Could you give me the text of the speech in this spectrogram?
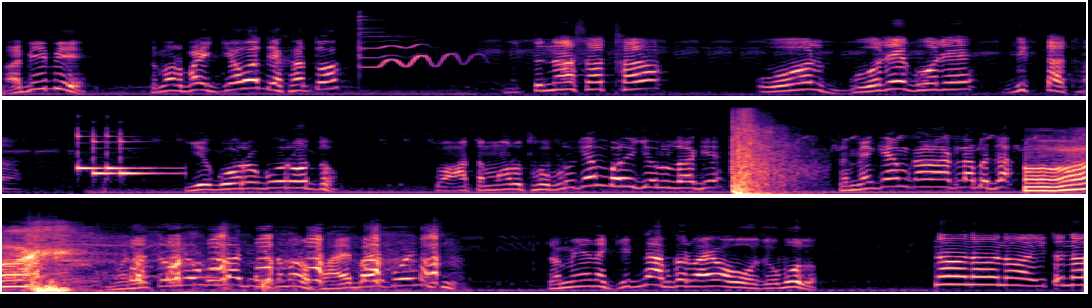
ભાભી બી તમારો ભાઈ કેવો દેખાતો? ઇતના સા થા ઓર ગોરે ગોરે દિખતા થા. એ ગોરો ગોરો હતો. તો આ તમારું થોપડું કેમ બળી ગયેલું લાગે? તમે કેમ કાળા આટલા બધા? મને તો એવું લાગ્યું કે તમારો ભાઈ ભાઈ કોઈ નથી. તમે એને કિડનેપ કરવા આવ્યા હોવો છો બોલો ना ना ना इतना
